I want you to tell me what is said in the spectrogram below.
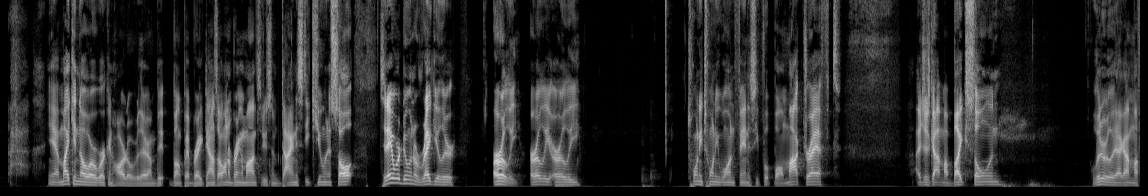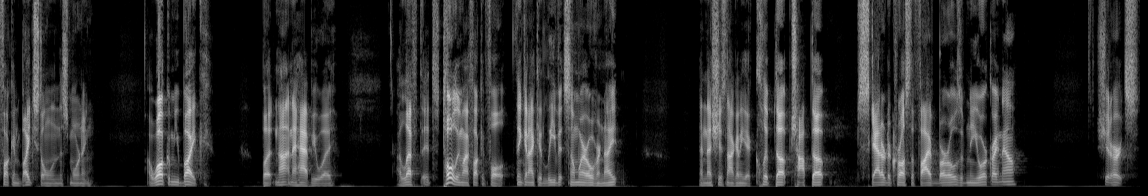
yeah, Mike and Noah are working hard over there on bunk bed breakdowns. I want to bring them on to do some dynasty Q and assault. Today we're doing a regular, early, early, early 2021 fantasy football mock draft. I just got my bike stolen. Literally, I got my fucking bike stolen this morning. I welcome you, bike, but not in a happy way. I left. It's totally my fucking fault. Thinking I could leave it somewhere overnight, and that shit's not gonna get clipped up, chopped up, scattered across the five boroughs of New York right now. Shit hurts.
